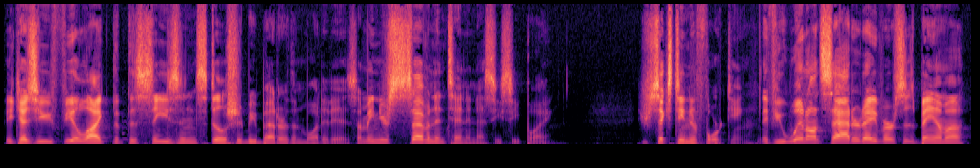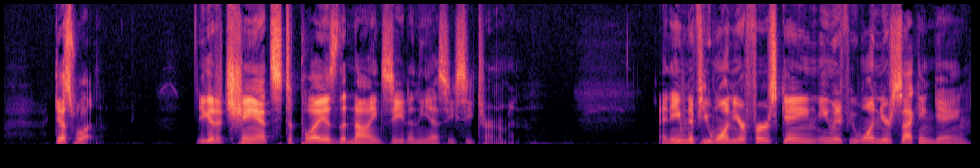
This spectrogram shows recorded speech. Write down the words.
because you feel like that this season still should be better than what it is. I mean, you're 7 and 10 in SEC play. You're 16 and 14. If you win on Saturday versus Bama, guess what? You get a chance to play as the nine seed in the SEC tournament. And even if you won your first game, even if you won your second game,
